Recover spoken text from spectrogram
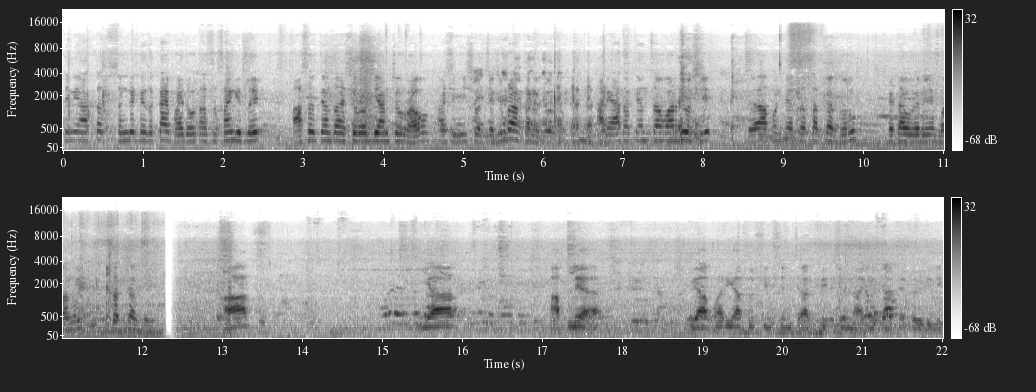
त्यांनी आताच संघटनेचा काय फायदा होता असं सांगितलंय. असंच त्यांचा आशीर्वाद बी आमच्यावर राहावं अशी ईश्वरची प्रार्थना करतो. आणि आता त्यांचा वाढदिवस आहे तर आपण त्यांचा सत्कार करू. फेटा वगैरे बांधून सत्कार करू. आज या आपल्या व्यापारी असोसिएशनचे अध्यक्ष नागी तात्याकडे दिली.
